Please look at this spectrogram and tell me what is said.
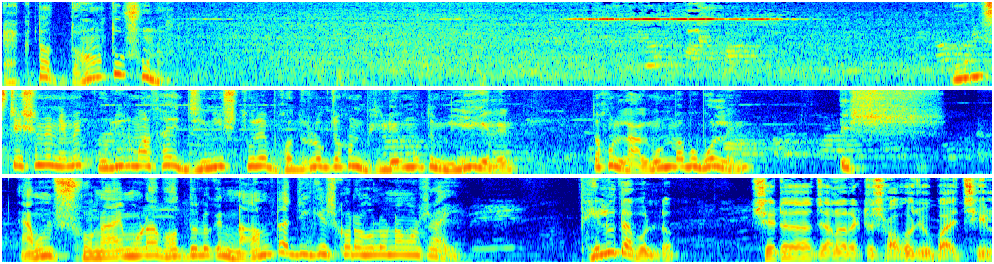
একটা দাঁতও সোনা পুরী স্টেশনে নেমে কুলির মাথায় জিনিস তুলে ভদ্রলোক যখন ভিড়ের মধ্যে মিলিয়ে গেলেন তখন লালমোহনবাবু বললেন ইস এমন সোনায় মোড়া ভদ্রলোকের নামটা জিজ্ঞেস করা হলো না মশাই। ফেলুদা বলল সেটা জানার একটা সহজ উপায় ছিল।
